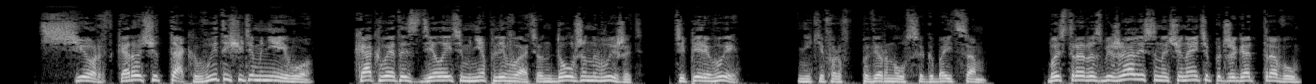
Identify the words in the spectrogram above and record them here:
— Черт! Короче так, вытащите мне его. Как вы это сделаете, мне плевать, он должен выжить. Теперь вы. Никифоров повернулся к бойцам. «Быстро разбежались и начинайте поджигать траву,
